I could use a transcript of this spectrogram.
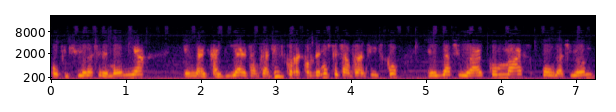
ofició la ceremonia en la alcaldía de San Francisco. Recordemos que San Francisco es la ciudad con más población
